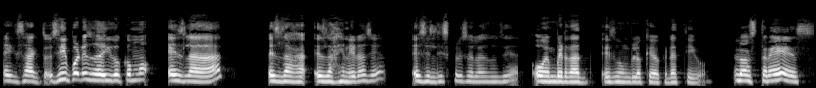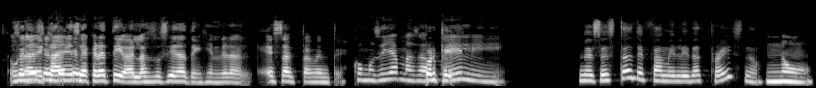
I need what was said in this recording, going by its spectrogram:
Exacto. Sí, por eso digo, ¿cómo es la edad? ¿Es la, es la generación? ¿Es el discurso de la sociedad? ¿O en verdad es un bloqueo creativo? Los tres. O sea, Una yo siento decadencia que- creativa de la sociedad en general. Exactamente. ¿Cómo se llama esa Porque- peli? ¿No es esta de Family That Praise? No. No.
